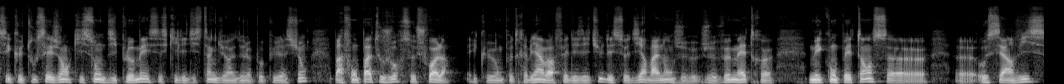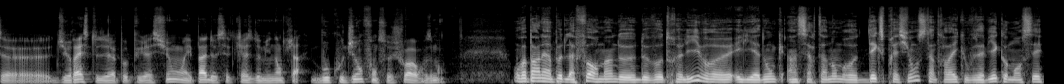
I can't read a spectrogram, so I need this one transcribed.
c'est que tous ces gens qui sont diplômés, c'est ce qui les distingue du reste de la population, bah, font pas toujours ce choix-là. Et qu'on peut très bien avoir fait des études et se dire, bah non, je, veux mettre euh, mes compétences euh, euh, au service du reste de la population et pas de cette classe dominante-là. Beaucoup de gens font ce choix, heureusement. On va parler un peu de la forme hein, de, votre livre. Il y a donc un certain nombre d'expressions. C'est un travail que vous aviez commencé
